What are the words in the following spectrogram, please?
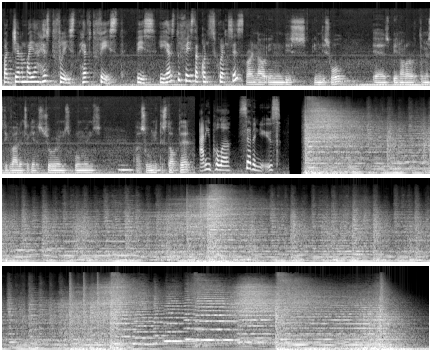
but Jeremiah has to face, have to face this. He has to face the consequences. Right now, in this in this world, there has been a lot of domestic violence against children, women. Mm. Uh, so we need to stop that. Annie Puller, Seven News.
